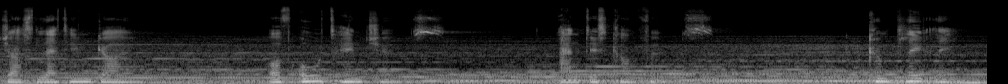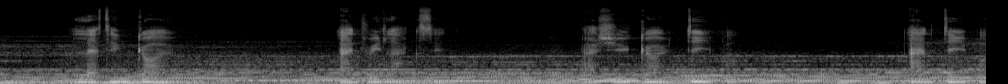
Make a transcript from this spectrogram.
just letting go of all tensions and discomforts, completely letting go and relaxing as you go deeper and deeper,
